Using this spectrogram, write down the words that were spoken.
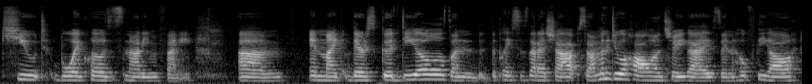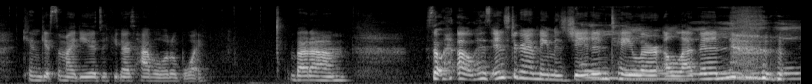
cute boy clothes. It's not even funny. Um, and like, there's good deals on the places that I shop. So I'm going to do a haul and show you guys and hopefully y'all can get some ideas if you guys have a little boy. But, um, so, oh, his Instagram name is Jaiden Taylor 11.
